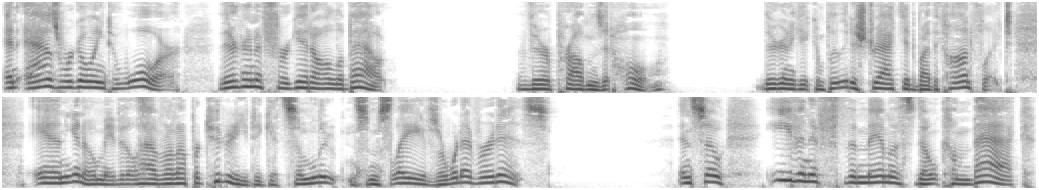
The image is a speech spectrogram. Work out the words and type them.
And as we're going to war, they're going to forget all about their problems at home. They're going to get completely distracted by the conflict. And, you know, maybe they'll have an opportunity to get some loot and some slaves or whatever it is. And so even if the mammoths don't come back,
